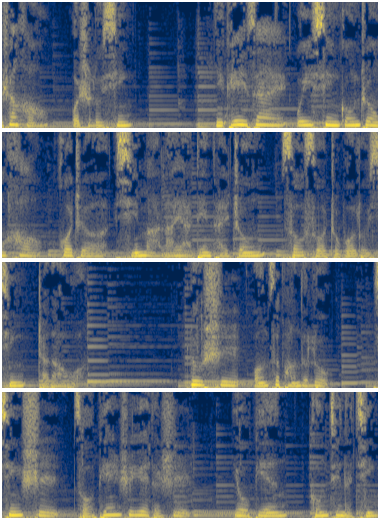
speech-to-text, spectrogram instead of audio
上好，我是陆欣。你可以在微信公众号或者喜马拉雅电台中搜索主播陆星，找到我。陆是王字旁的陆，心是左边日月的日，右边公斤的斤。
